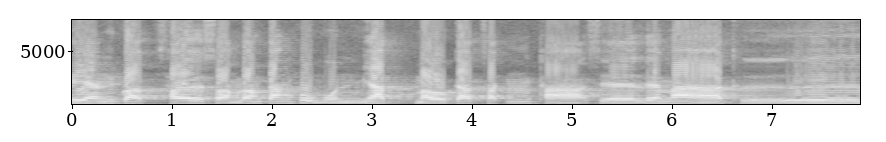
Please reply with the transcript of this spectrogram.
เปลี่ยนกับเธอสองลองตั้งผู้มุนยัดเมากัดสักถาเสเลมาถึง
